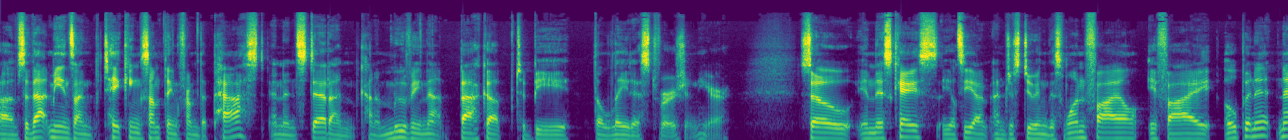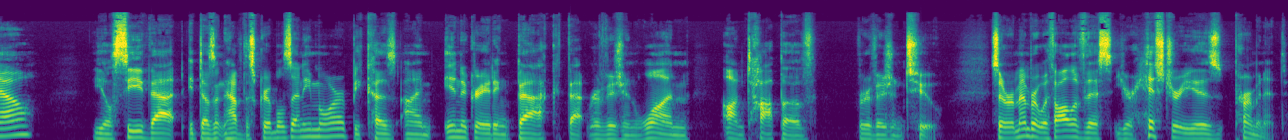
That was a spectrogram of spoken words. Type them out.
Um, so that means I'm taking something from the past and instead I'm kind of moving that back up to be the latest version here. So in this case, you'll see I'm, I'm just doing this one file. If I open it now, you'll see that it doesn't have the scribbles anymore because I'm integrating back that revision one on top of revision two. So remember, with all of this, your history is permanent.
